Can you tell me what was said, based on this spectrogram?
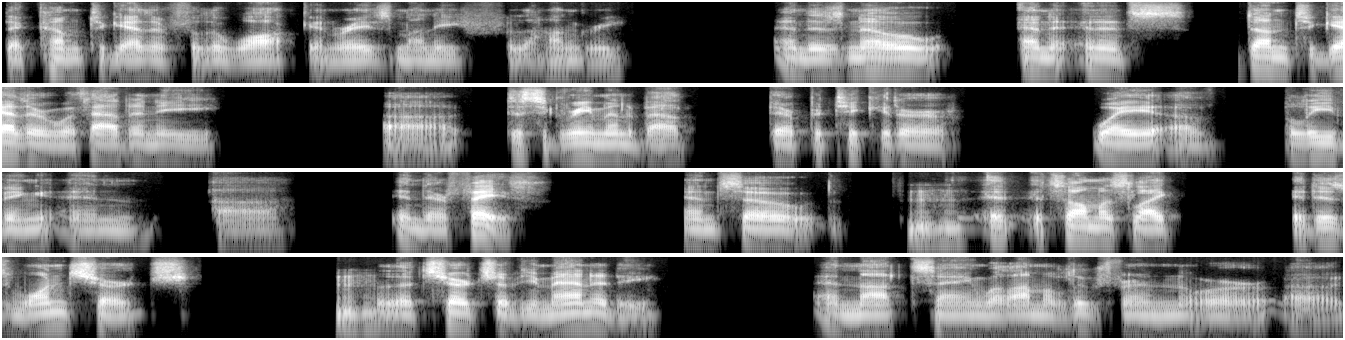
that come together for the walk and raise money for the hungry and there's no and and it's done together without any uh, disagreement about their particular way of believing in uh, in their faith. And so hmm it, it's almost like it is one church hmm the church of humanity and not saying well i'm a lutheran or a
